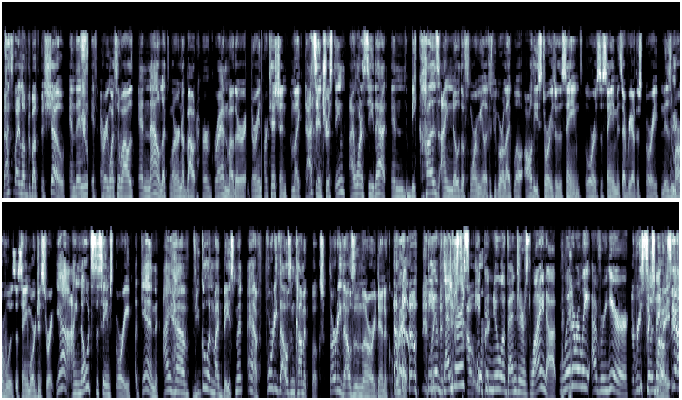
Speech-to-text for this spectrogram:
That's what I loved about this show. And then if every once in a while, and now let's learn about her grandmother during partition. I'm like, that's interesting. I want to see that. And because I know the formula, because people are like, well, all these stories are the same. Thor is the same as every other story. Ms. Marvel is the same origin story. Yeah, I know it's the same story. Again, I have, if you go in my basement, I have 40,000 comic books. 30,000 of them are identical. Right. The Like, Avengers how it pick a new Avengers lineup literally every year. Every six So months. Yeah.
